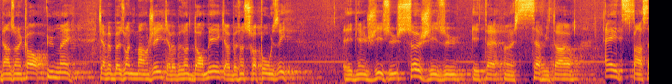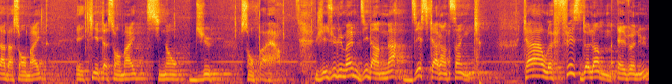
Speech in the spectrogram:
dans un corps humain, qui avait besoin de manger, qui avait besoin de dormir, qui avait besoin de se reposer. Eh bien, Jésus, ce Jésus était un serviteur indispensable à son maître. Et qui était son maître sinon Dieu, son Père? Jésus lui-même dit dans Marc 10, 45, Car le Fils de l'homme est venu,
